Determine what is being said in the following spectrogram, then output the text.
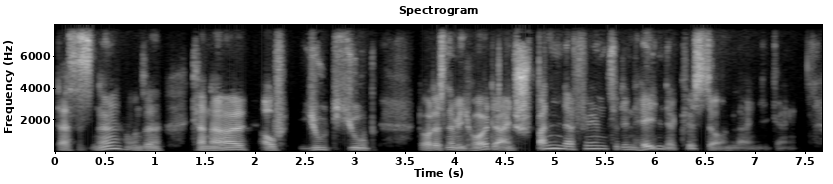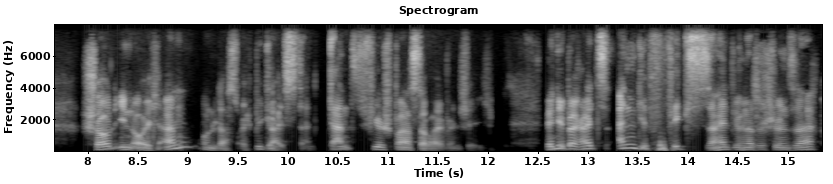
Das ist ne, unser Kanal auf YouTube. Dort ist nämlich heute ein spannender Film zu den Helden der Küste online gegangen. Schaut ihn euch an und lasst euch begeistern. Ganz viel Spaß dabei wünsche ich. Wenn ihr bereits angefixt seid, wie man das so schön sagt,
